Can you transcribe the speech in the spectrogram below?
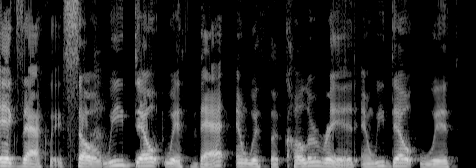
Exactly. So we dealt with that and with the color red, and we dealt with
